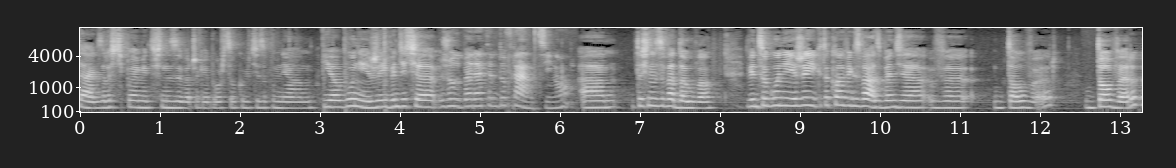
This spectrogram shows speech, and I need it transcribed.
Tak, zaraz ci powiem, jak to się nazywa, czekaj, bo już całkowicie zapomniałam. I ogólnie, jeżeli będziecie... Rzut beretem do Francji, no. Um, to się nazywa Dover. Więc ogólnie, jeżeli ktokolwiek z Was będzie w Dover, Dover.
